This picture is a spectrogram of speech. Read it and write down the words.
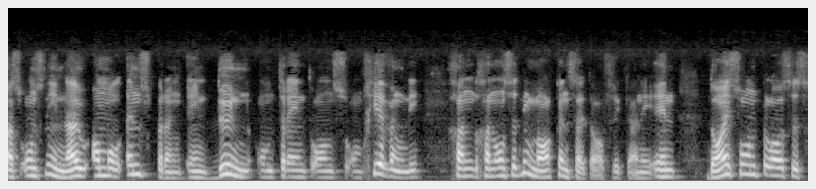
as ons nie nou almal inspring en doen omtrent ons omgewing nie gaan gaan ons dit nie maak in Suid-Afrika nie. En daai sonplaas is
